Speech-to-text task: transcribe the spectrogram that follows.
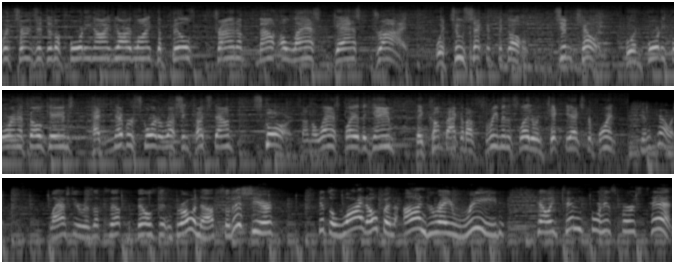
returns it to the 49-yard line. The Bills trying to mount a last gasp drive with two seconds to go. Jim Kelly, who in 44 NFL games had never scored a rushing touchdown, scores on the last play of the game. They come back about three minutes later and kick the extra point. Jim Kelly. Last year was upset the Bills didn't throw enough, so this year hits a wide open Andre Reed. Kelly 10 for his first 10.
